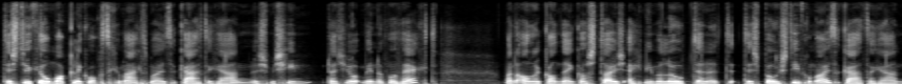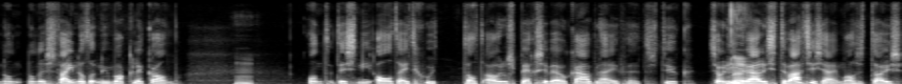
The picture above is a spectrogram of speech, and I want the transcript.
Het is natuurlijk heel makkelijk wordt gemaakt om uit elkaar te gaan. Dus misschien dat je er ook minder voor vecht. Maar aan de andere kant denk ik als het thuis echt niet meer loopt en het, het is positiever om uit elkaar te gaan, dan, dan is het fijn dat het nu makkelijk kan. Hm. Want het is niet altijd goed dat ouders per se bij elkaar blijven. Het is natuurlijk, zou een Nee. ideale situatie zijn, maar als het thuis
